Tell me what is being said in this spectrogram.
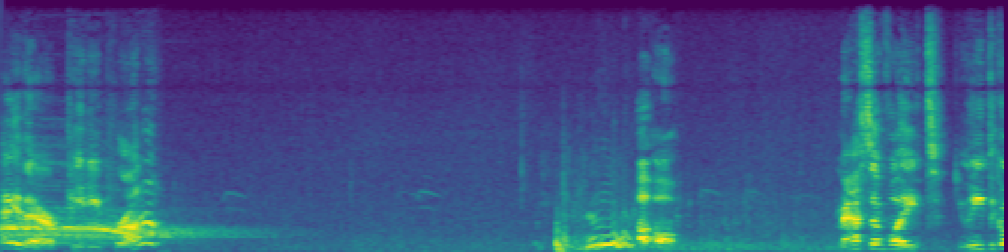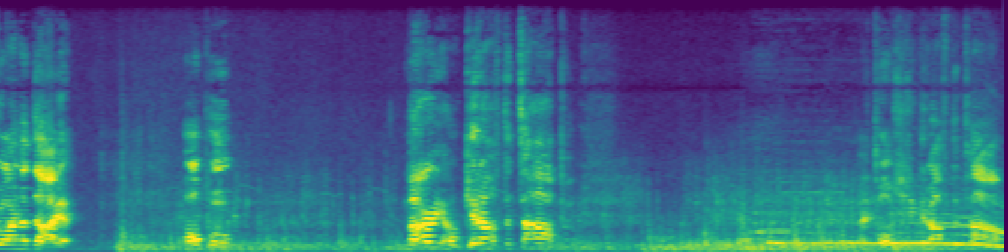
Hey there, Petey Piranha. Uh-oh. Massive weight. You need to go on a diet. Oh, poop. Mario, get off the top! I told you to get off the top.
